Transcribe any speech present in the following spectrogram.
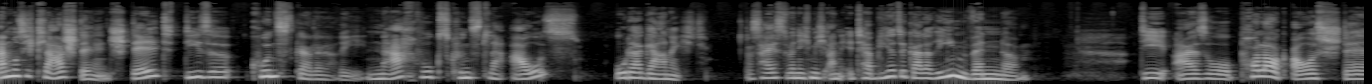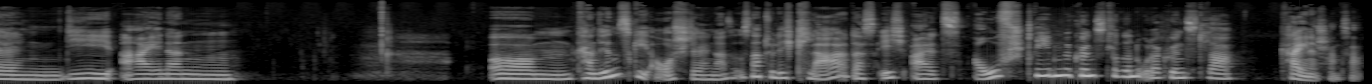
Dann muss ich klarstellen, stellt diese Kunstgalerie Nachwuchskünstler aus oder gar nicht? Das heißt, wenn ich mich an etablierte Galerien wende, die also Pollock ausstellen, die einen ähm, Kandinsky ausstellen, also ist natürlich klar, dass ich als aufstrebende Künstlerin oder Künstler keine Chance habe.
